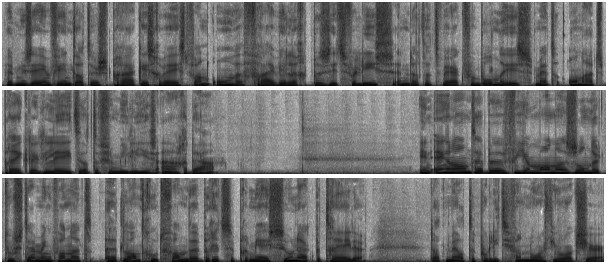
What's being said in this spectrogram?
Het museum vindt dat er sprake is geweest van onvrijwillig bezitsverlies... en dat het werk verbonden is met onuitsprekelijk leed dat de familie is aangedaan. In Engeland hebben vier mannen zonder toestemming van het, het landgoed van de Britse premier Sunak betreden. Dat meldt de politie van North Yorkshire.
